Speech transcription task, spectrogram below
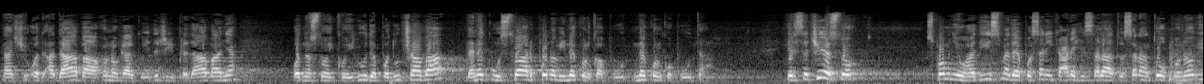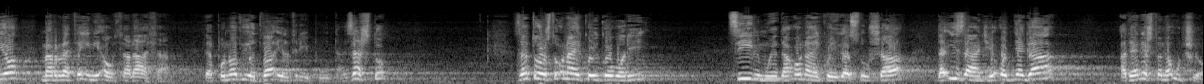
znači od adaba onoga koji drži predavanja, odnosno i koji ljude podučava, da neku stvar ponovi nekoliko, put, nekoliko puta. Jer se često spominje u hadisma da je poslanik alaihi salatu wasalam to ponovio marratejni au thalatha, da je ponovio dva ili tri puta. Zašto? Zato što onaj koji govori, cilj mu je da onaj koji ga sluša, da izađe od njega, a da je nešto naučio.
